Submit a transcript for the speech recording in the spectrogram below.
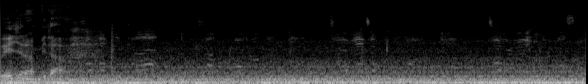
외전합니다. 300m 앞 동서고가로 좌회전입니다. 차로를 이용하세요.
